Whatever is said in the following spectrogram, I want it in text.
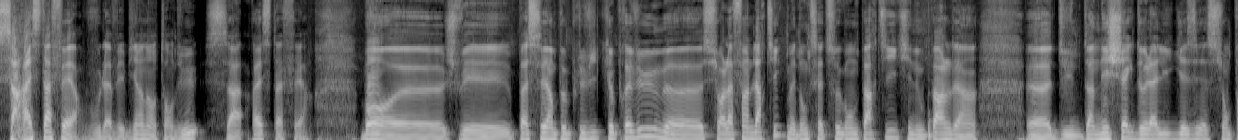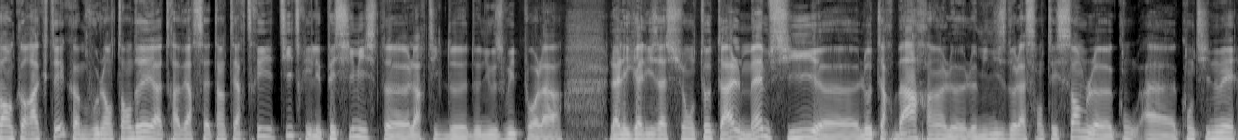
Ça reste à faire, vous l'avez bien entendu, ça reste à faire. Bon, euh, je vais passer un peu plus vite que prévu euh, sur la fin de l'article, mais donc cette seconde partie qui nous parle d'un euh, échec de la légalisation pas encore acté, comme vous l'entendez à travers cet intertitre, il est pessimiste, euh, l'article de, Newsweek pour la, la légalisation totale, même si euh, Lauterbach, hein, le, ministre de la Santé, semble continuer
